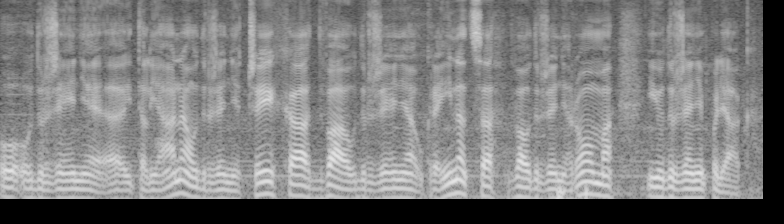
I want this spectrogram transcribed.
udruženje e, Italijana, udruženje Čeha, dva udruženja Ukrajinaca, dva udruženja Roma i udruženje Poljaka.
